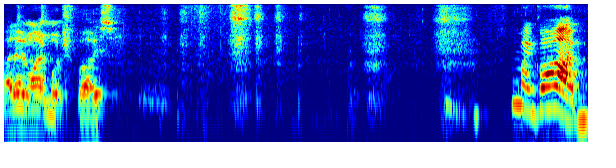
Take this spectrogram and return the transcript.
I don't like much spice. Oh my god.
